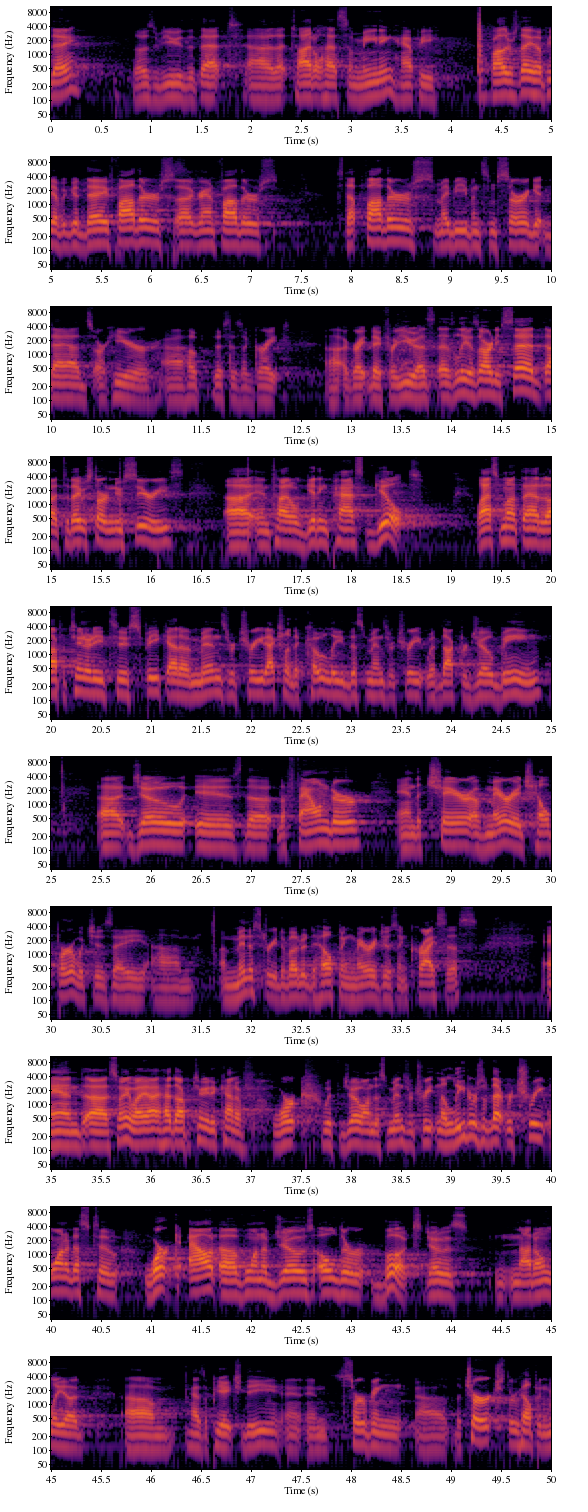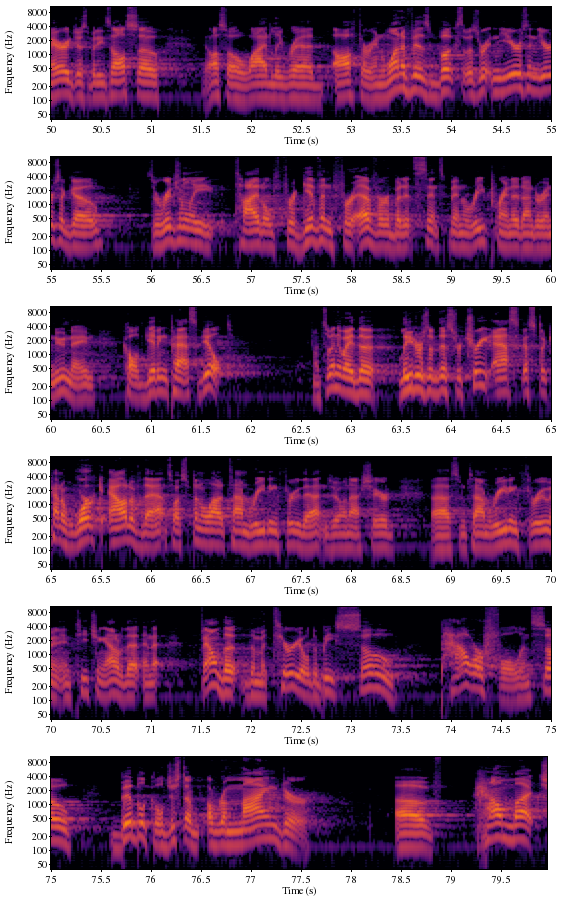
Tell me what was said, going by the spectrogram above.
Day. Those of you that that, uh, that title has some meaning, happy Father's Day. Hope you have a good day. Fathers, uh, grandfathers, stepfathers, maybe even some surrogate dads are here. I hope this is a great, uh, a great day for you. As, as Leah's already said, uh, today we start a new series uh, entitled Getting Past Guilt. Last month, I had an opportunity to speak at a men's retreat, actually, to co lead this men's retreat with Dr. Joe Beam. Uh, Joe is the, the founder and the chair of Marriage Helper, which is a, um, a ministry devoted to helping marriages in crisis. And uh, so, anyway, I had the opportunity to kind of work with Joe on this men's retreat, and the leaders of that retreat wanted us to work out of one of Joe's older books. Joe's not only a, um, has a PhD in, in serving uh, the church through helping marriages, but he's also also a widely read author. And one of his books that was written years and years ago is originally titled Forgiven Forever, but it's since been reprinted under a new name called Getting Past Guilt. And so, anyway, the leaders of this retreat asked us to kind of work out of that. So, I spent a lot of time reading through that, and Joe and I shared uh, some time reading through and, and, teaching out of that. And I found the, the material to be so powerful and so biblical, just a, a reminder of how much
